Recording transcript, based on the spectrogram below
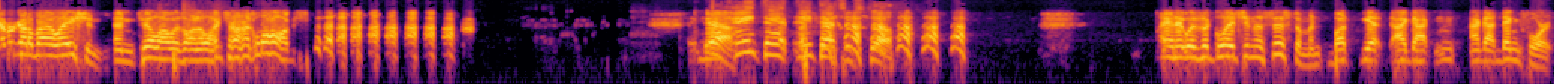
never got a violation until I was on electronic logs. Yeah. ain't that ain't that some stuff? and it was a glitch in the system, and but yet I got I got dinged for it.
